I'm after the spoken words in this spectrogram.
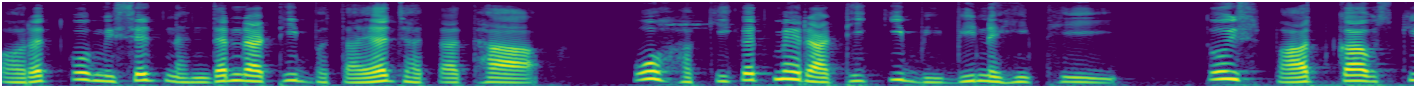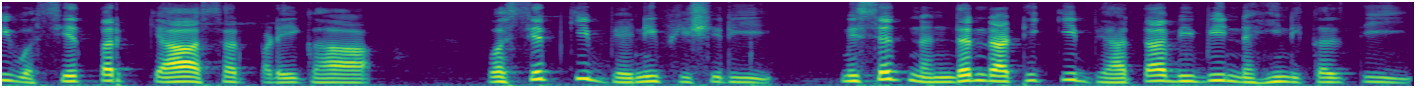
औरत को मिसेज नंदन राठी बताया जाता था, वो हकीकत में राठी की बीबी नहीं थी तो इस बात का उसकी वसीयत पर क्या असर पड़ेगा? वसीयत की बेनिफिशरी मिसेज नंदन राठी की ब्याता बीबी नहीं निकलती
